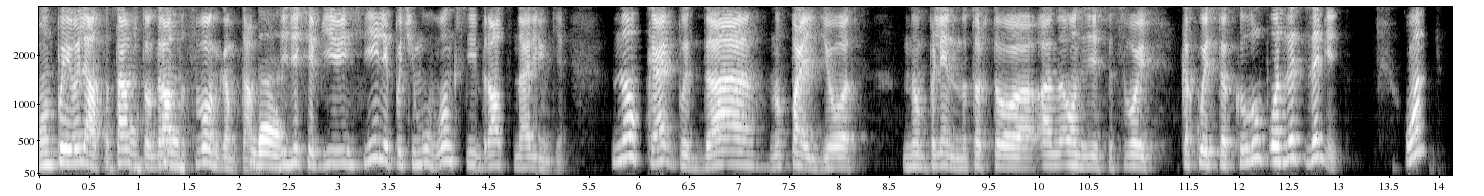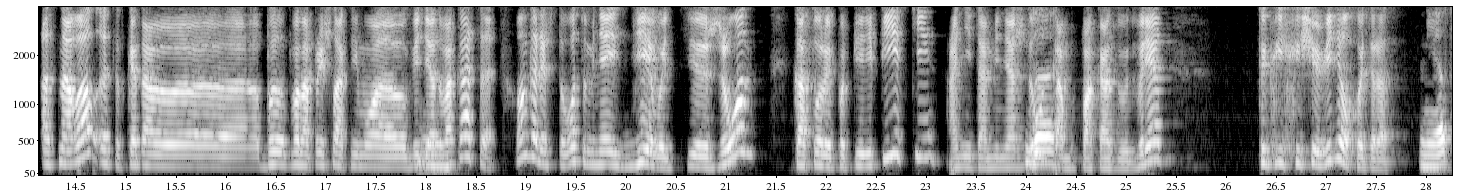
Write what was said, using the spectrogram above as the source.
Он появлялся там, что он дрался Да. с Вонгом там. Да. И здесь объяснили, почему Вонг с ним дрался на ринге. Ну, как бы да, ну пойдет. Ну, блин, ну то, что он, он здесь свой какой-то клуб. Вот за- заметь, он основал этот, когда э, был, она пришла к нему э, в виде адвоката, он говорит, что вот у меня есть 9 жен, которые по переписке, они там меня ждут, Да. там показывают в ряд. Ты их еще видел хоть раз? Нет,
